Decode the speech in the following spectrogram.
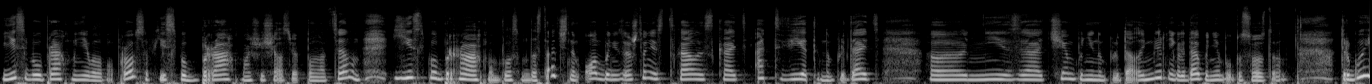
И если бы у Брахмы не было вопросов, если бы Брахма ощущал себя полноценным, если бы Брахма был самодостаточным, он бы ни за что не стал искать ответы, наблюдать э, ни за чем бы не наблюдал, и мир никогда бы не был бы создан. Другое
